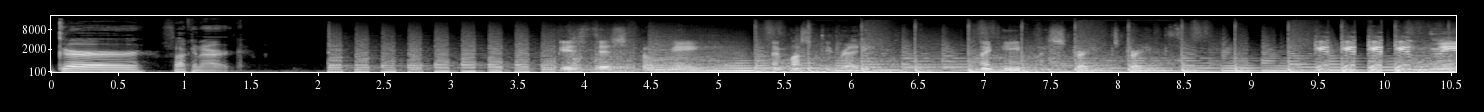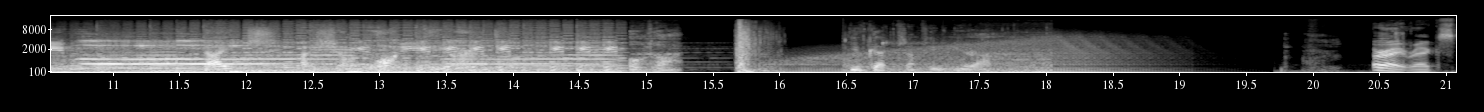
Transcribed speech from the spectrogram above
Grr, fucking arg. Is this for me? I must be ready. I need my strength, strength. Give, give, give, give me more! Night, I shall walk in the earth. Hold on. You've got something in your eye. All right, Rex.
